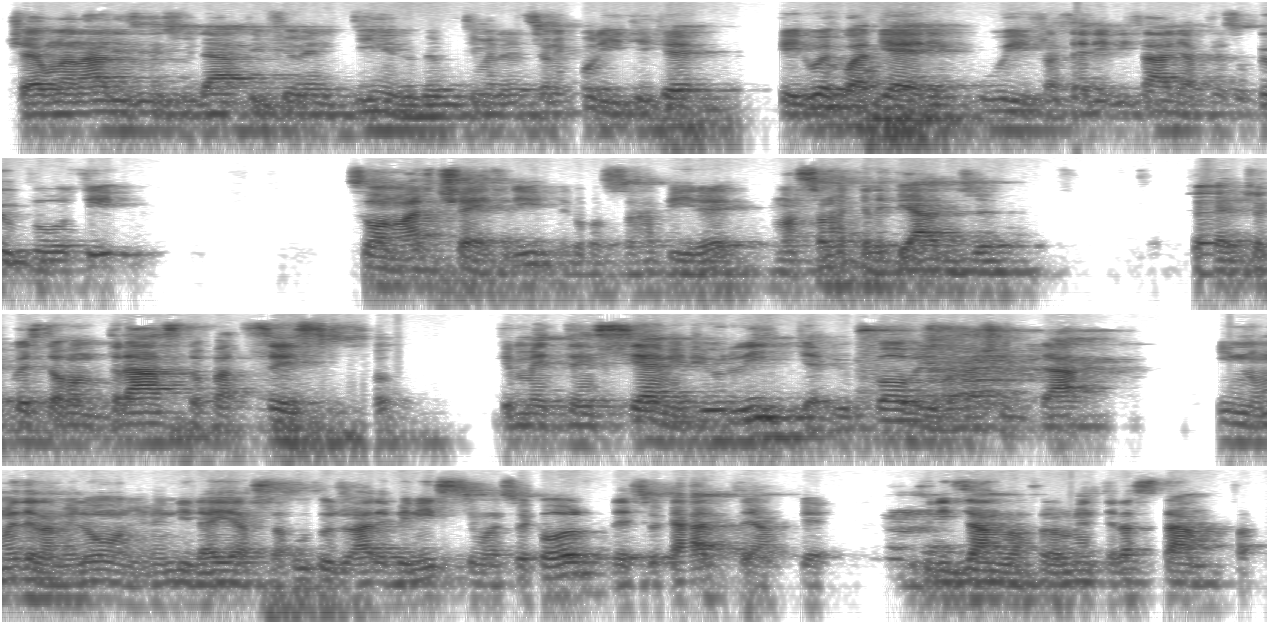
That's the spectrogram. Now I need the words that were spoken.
C'è un'analisi sui dati fiorentini delle ultime elezioni politiche che i due quartieri in cui Fratelli d'Italia ha preso più voti sono Arcetri, lo posso capire, ma sono anche le piagge. Cioè, c'è questo contrasto pazzesco che mette insieme i più ricchi e i più poveri della città in nome della Meloni. Quindi lei ha saputo giocare benissimo le sue, corde, le sue carte, anche utilizzando naturalmente la stampa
